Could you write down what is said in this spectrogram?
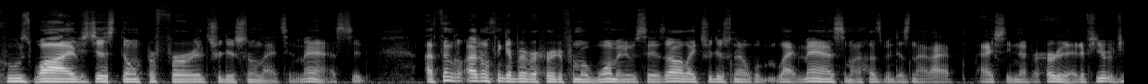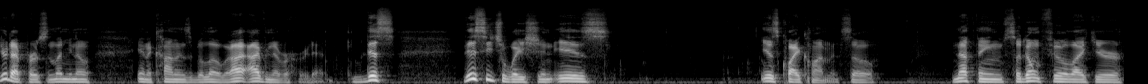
whose wives just don't prefer the traditional Latin mass. It, I think I don't think I've ever heard it from a woman who says, "Oh, I like traditional Latin mass," and my husband does not. I actually never heard of that. If you're if you're that person, let me know in the comments below. But I, I've never heard that. This this situation is is quite common. So nothing. So don't feel like you're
